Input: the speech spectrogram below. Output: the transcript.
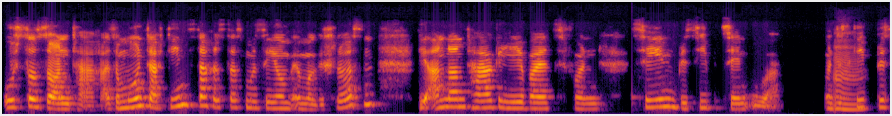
Ostersonntag. Also Montag, Dienstag ist das Museum immer geschlossen. Die anderen Tage jeweils von 10 bis 17 Uhr. Und mhm. es geht bis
